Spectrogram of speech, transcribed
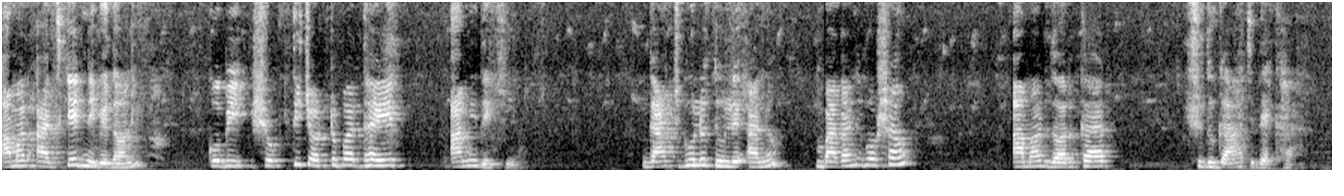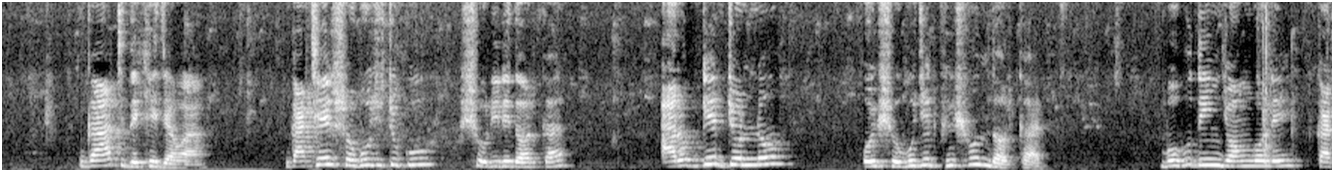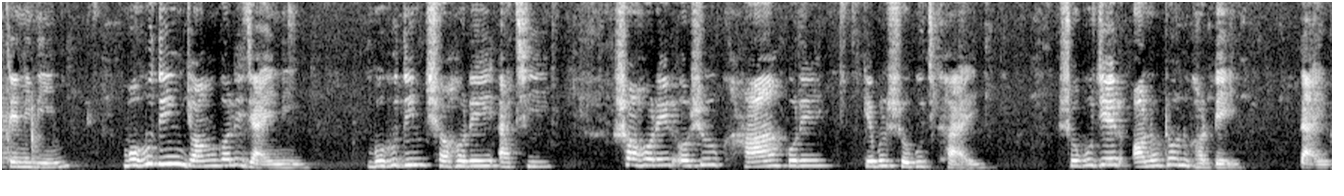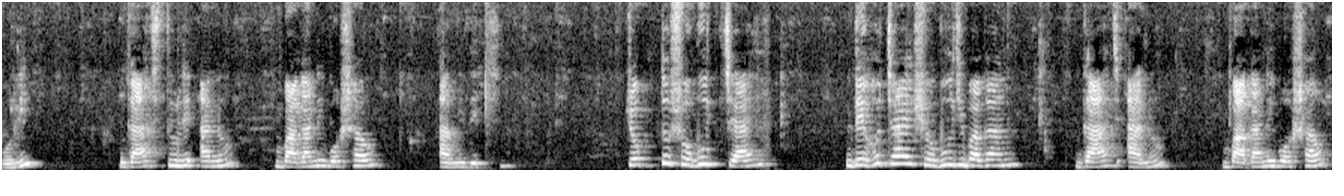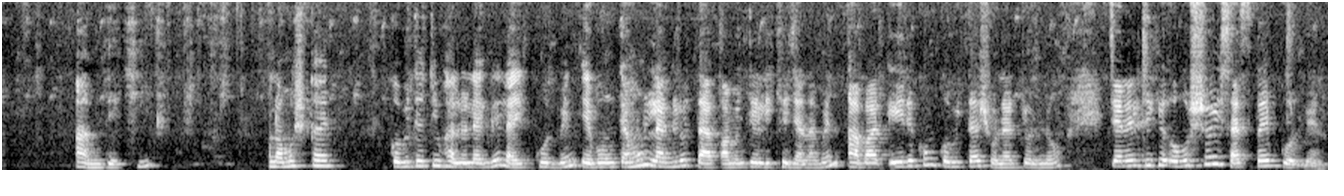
আমার আজকের নিবেদন কবি শক্তি চট্টোপাধ্যায়ের আমি দেখি। গাছগুলো তুলে আনো, বাগানে বসাও, আমার দরকার শুধু গাছ দেখা। গাছ দেখে যাওয়া, গাছের সবুজটুকু শরীরে দরকার। আরোগ্যের জন্য ওই সবুজের ভীষণ দরকার। বহুদিন জঙ্গলে কাটেনি দিন, বহুদিন জঙ্গলে যায়নি। বহুদিন শহরেই আছি। শহরের অসুখ হাঁ করে কেবল সবুজ খাই সবুজের অনটন ঘটে, তাই বলি। গাছ তুলে আনো, বাগানে বসাও, আমি দেখি। চোখ তো সবুজ চাই, দেহ চায় সবুজ বাগান। গাছ আনো, বাগানে বসাও, আমি দেখি। নমস্কার। কবিতাটি ভালো লাগলে লাইক করবেন এবং কেমন লাগল তা কমেন্টে লিখে জানাবেন। আবার এইরকম কবিতা শোনার জন্য চ্যানেলটিকে অবশ্যই সাবস্ক্রাইব করবেন।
